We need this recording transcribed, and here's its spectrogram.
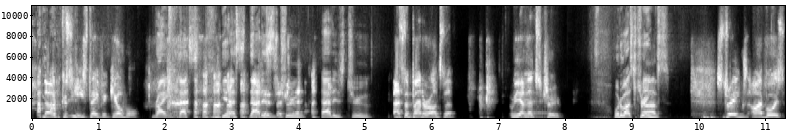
no, because he's David Gilmour. Right. That's yes. That is true. That is true. That's a better answer. Yeah, yeah. that's true. What about strings? Um, strings. I've always.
